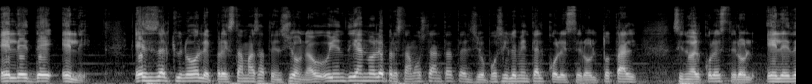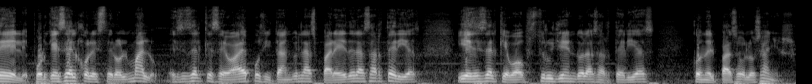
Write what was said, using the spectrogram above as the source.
LDL. Ese es el que uno le presta más atención. Hoy en día no le prestamos tanta atención posiblemente al colesterol total, sino al colesterol LDL, porque ese es el colesterol malo. Ese es el que se va depositando en las paredes de las arterias y ese es el que va obstruyendo las arterias con el paso de los años.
